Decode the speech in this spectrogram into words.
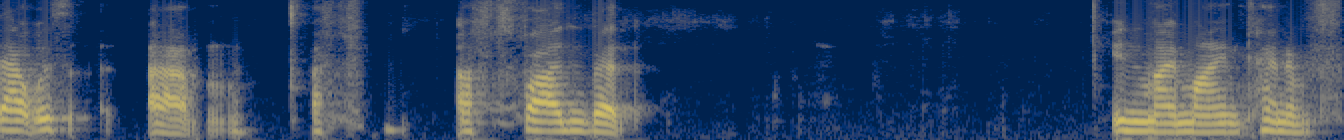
that was um, a, a fun but in my mind kind of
